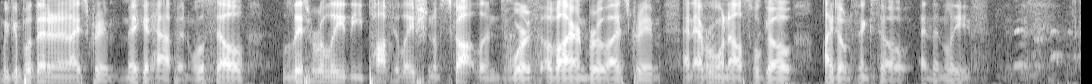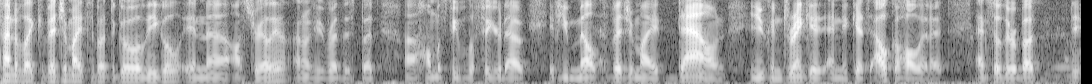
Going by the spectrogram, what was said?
We can put that in an ice cream. Make it happen. We'll sell literally the population of Scotland worth of Irn-Bru ice cream, and everyone else will go, I don't think so, and then leave. It's kind of like Vegemite's about to go illegal in uh, Australia. I don't know if you've read this, but uh, homeless people have figured out if you melt Vegemite down, you can drink it and it gets alcohol in it. And so they're about. th-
